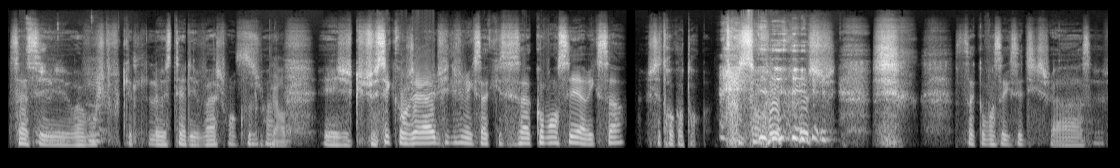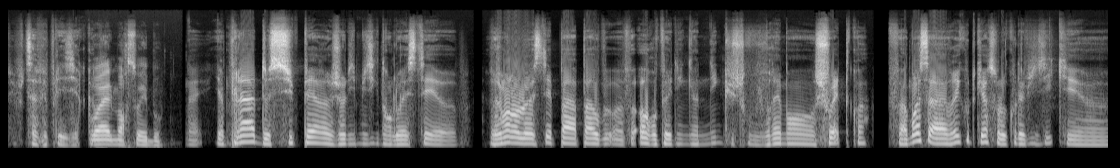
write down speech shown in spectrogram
Ça, c'est vraiment, je trouve que l'OST, elle est vachement cool. quoi. Superbe. Et je, je sais que quand j'ai regardé le film et que ça, que ça a commencé avec ça, j'étais trop content. Le je- je- ça a commencé avec cette ah, ça, fait, ça fait plaisir. Ouais, le morceau est beau. Ouais. Il y a plein de super jolies musiques dans l'OST. euh, vraiment dans l'OST, pas, pas au- hors opening ending, que je trouve vraiment chouette. quoi. Enfin, moi, ça a un vrai coup de cœur sur le coup de la musique. Et, euh,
